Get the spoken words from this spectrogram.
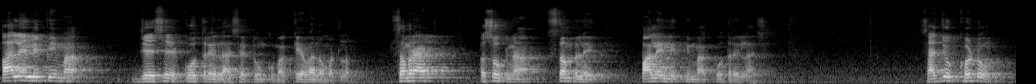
પાલી લિપિમાં જે છે કોતરેલા છે, ટૂંકમાં કહેવાનો મતલબ. સમ્રાટ અશોકના સ્તંભ લેખ પાલી લિપિમાં કોતરેલા છે. સાચું ખોટું?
